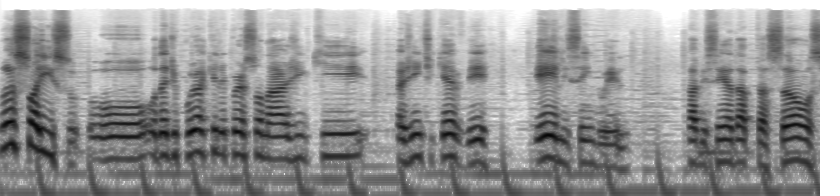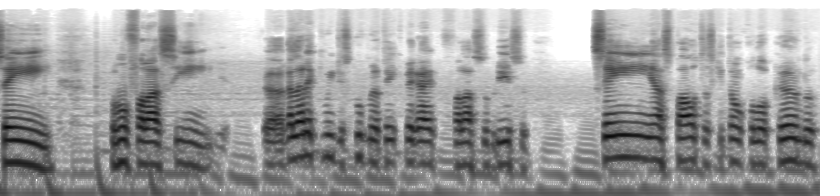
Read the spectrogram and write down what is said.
não é só isso. O, o Deadpool é aquele personagem que a gente quer ver ele sendo ele. Sabe, sem adaptação, sem. Vamos falar assim. A galera que me desculpa, eu tenho que pegar e falar sobre isso sem as pautas que estão colocando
